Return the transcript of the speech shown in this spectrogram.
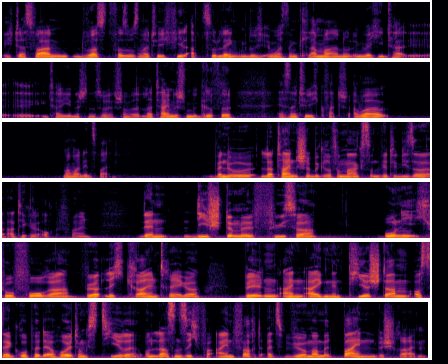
ich, das waren, du hast versuchst natürlich viel abzulenken durch irgendwas in Klammern und irgendwelche Ital äh, italienischen, schon, lateinischen Begriffe. Das ist natürlich Quatsch. Aber mach mal den zweiten. Wenn du lateinische Begriffe magst, dann wird dir dieser Artikel auch gefallen. Denn die Stümmelfüßer, Onychophora, wörtlich Krallenträger, bilden einen eigenen Tierstamm aus der Gruppe der Häutungstiere und lassen sich vereinfacht als Würmer mit Beinen beschreiben.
